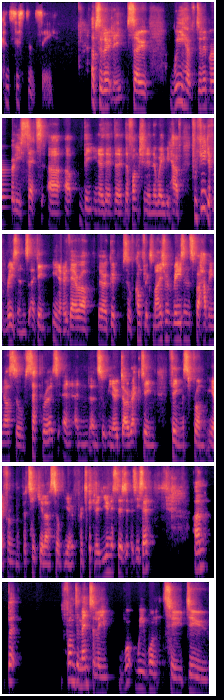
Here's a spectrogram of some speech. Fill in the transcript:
consistency. Absolutely. So we have deliberately set uh, up the you know the, the, the function in the way we have for a few different reasons. I think you know there are there are good sort of conflicts management reasons for having us sort of separate and and and sort of you know directing things from you know from a particular sort of you know particular unit as, as you said. Um, but fundamentally, what we want to do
